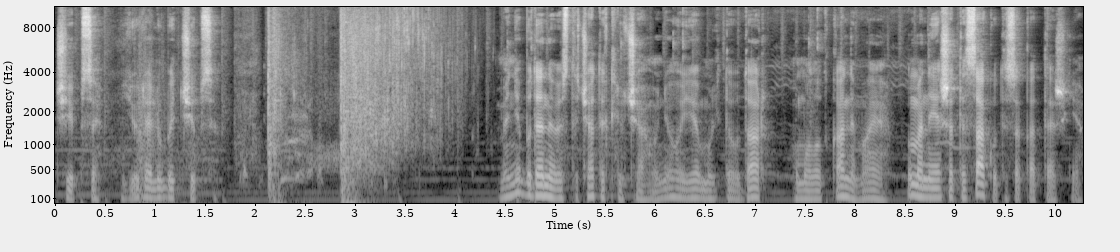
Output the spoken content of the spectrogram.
Чіпси. Юля любить чіпси. Мені буде не вистачати ключа, у нього є мультиудар, у молотка немає. У мене є ще тесак, у тесака теж є.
